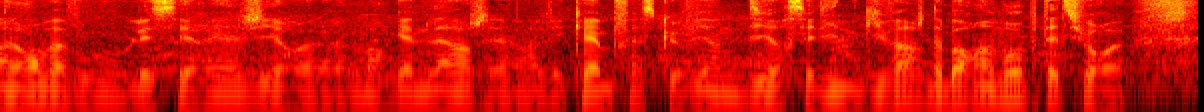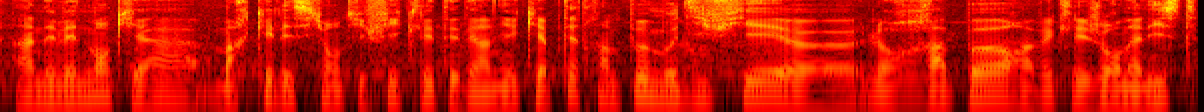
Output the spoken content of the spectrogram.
Alors on va vous laisser réagir, euh, Morgane Large, avec M, face que vient de dire Céline Guivarge. D'abord un mot peut-être sur euh, un événement qui a marqué les scientifiques l'été dernier, qui a peut-être un peu modifié euh, leur rapport avec les journalistes.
